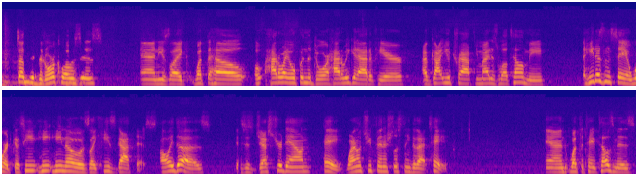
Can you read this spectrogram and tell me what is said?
mm-hmm. suddenly the door closes, and he's like, "What the hell? Oh, how do I open the door? How do we get out of here? I've got you trapped. You might as well tell me." He doesn't say a word because he he he knows like he's got this. All he does is just gesture down. Hey, why don't you finish listening to that tape? And what the tape tells him is,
